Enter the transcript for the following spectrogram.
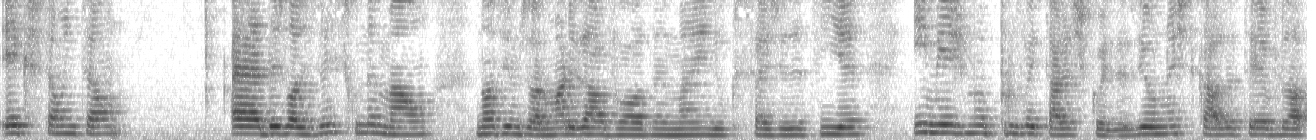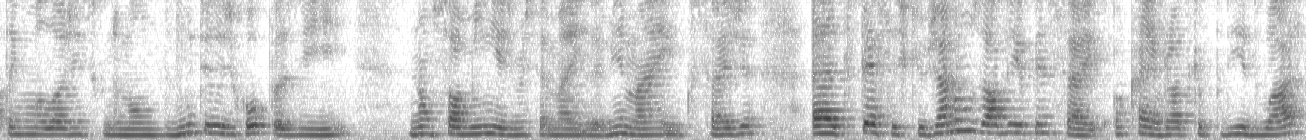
é a questão então das lojas em segunda mão, nós irmos ao armário da avó, da mãe, do que seja, da tia, e mesmo aproveitar as coisas. Eu, neste caso, até é verdade, tenho uma loja em segunda mão de muitas roupas e não só minhas, mas também da minha mãe, o que seja, ah, de peças que eu já não usava e eu pensei, ok, é verdade que eu podia doar,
